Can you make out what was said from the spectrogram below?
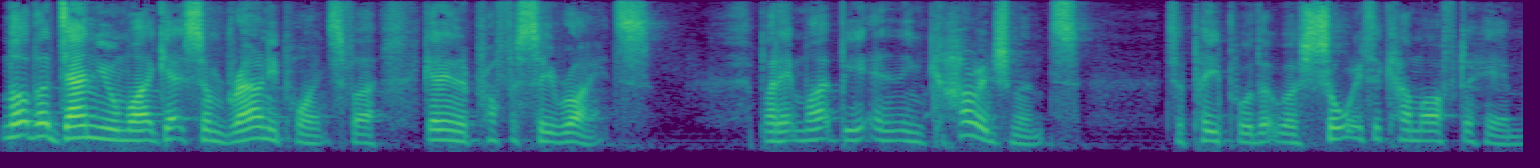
Not that Daniel might get some brownie points for getting the prophecy right, but it might be an encouragement to people that were shortly to come after him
